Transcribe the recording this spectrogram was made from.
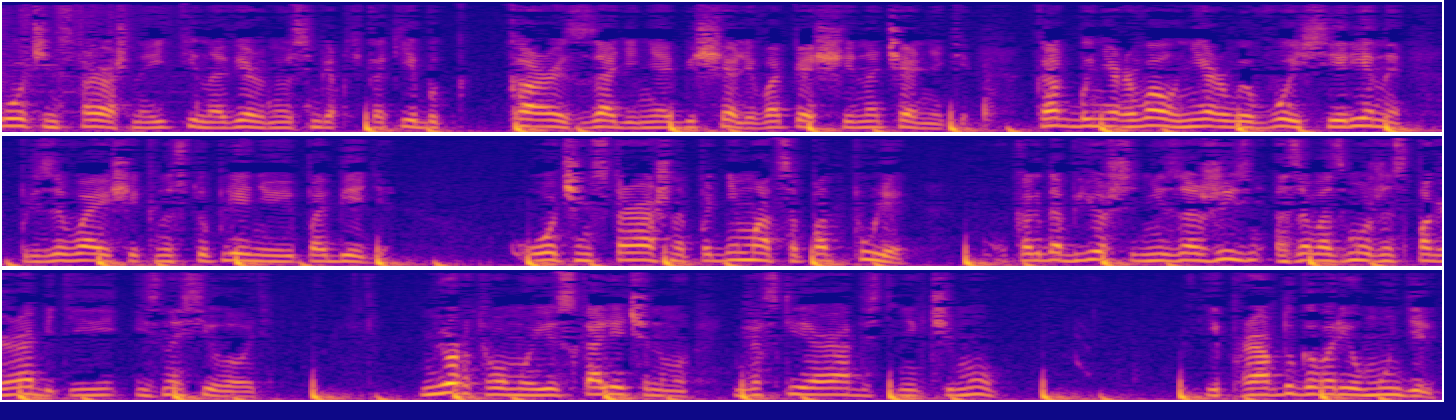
Очень страшно идти на верную смерть, какие бы кары сзади не обещали вопящие начальники, как бы не рвал нервы вой сирены, призывающий к наступлению и победе. Очень страшно подниматься под пули, когда бьешься не за жизнь, а за возможность пограбить и изнасиловать. Мертвому и искалеченному мирские радости ни к чему. И правду говорил Мундель,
